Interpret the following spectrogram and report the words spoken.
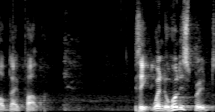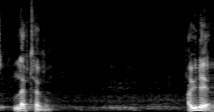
of thy power. You see, when the Holy Spirit left heaven, are you there?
